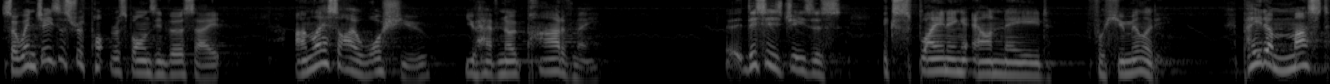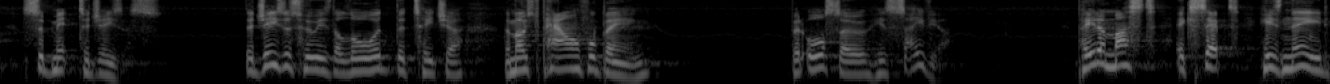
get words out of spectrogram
So when Jesus responds in verse 8, unless I wash you, you have no part of me. This is Jesus explaining our need for humility. Peter must submit to Jesus. The Jesus who is the Lord, the teacher, the most powerful being, but also his Savior. Peter must accept his need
